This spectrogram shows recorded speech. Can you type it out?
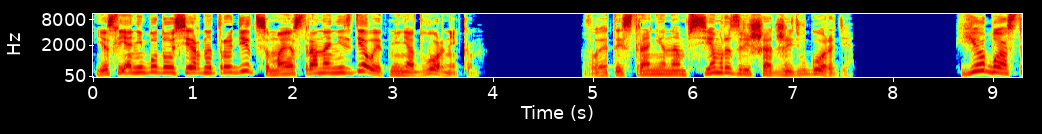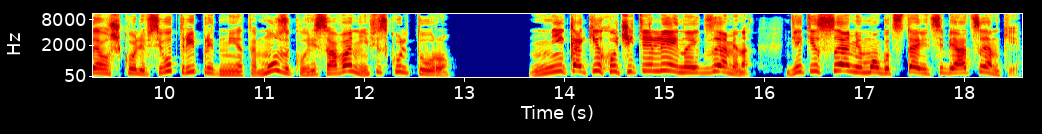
Если я не буду усердно трудиться, моя страна не сделает меня дворником. В этой стране нам всем разрешат жить в городе. Я бы оставил в школе всего три предмета — музыку, рисование и физкультуру. Никаких учителей на экзаменах! Дети сами могут ставить себе оценки.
